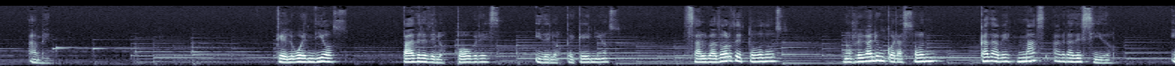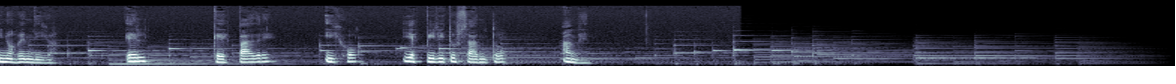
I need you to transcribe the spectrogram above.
Amén. Que el buen Dios, Padre de los pobres y de los pequeños, Salvador de todos, nos regale un corazón cada vez más agradecido y nos bendiga. Él, que es Padre, Hijo y Espíritu Santo. Amén.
